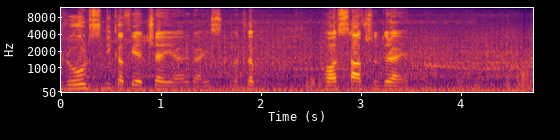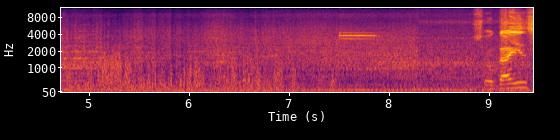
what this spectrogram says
रोड्स भी काफ़ी अच्छा है यार गाइस मतलब बहुत साफ़ सुथरा है। सो गाइस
